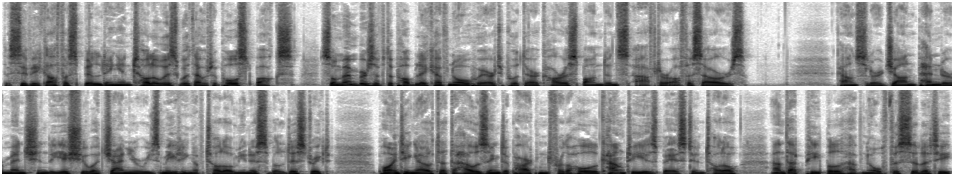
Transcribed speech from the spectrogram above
The civic office building in Tullow is without a post box, so members of the public have nowhere to put their correspondence after office hours. Councillor John Pender mentioned the issue at January's meeting of Tullow Municipal District, pointing out that the housing department for the whole county is based in Tullow and that people have no facility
